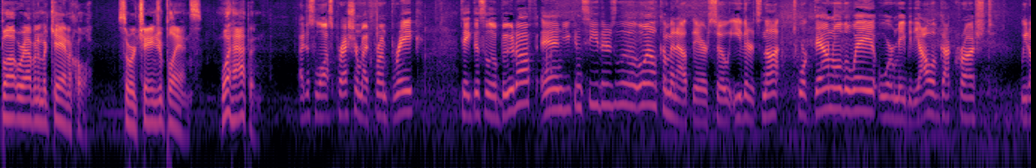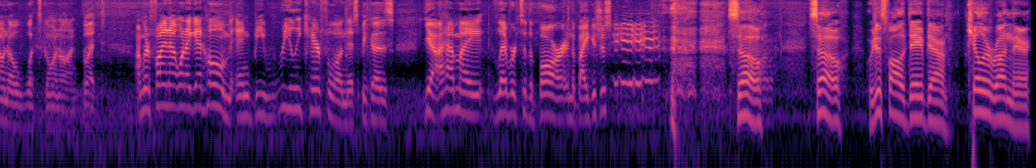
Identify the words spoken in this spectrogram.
but we're having a mechanical so we're changing plans what happened I just lost pressure in my front brake. Take this little boot off and you can see there's a little oil coming out there. So either it's not torqued down all the way or maybe the olive got crushed. We don't know what's going on, but I'm gonna find out when I get home and be really careful on this because yeah, I have my lever to the bar and the bike is just So, so we just followed Dave down, killer run there,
